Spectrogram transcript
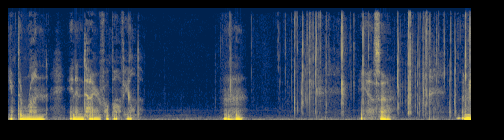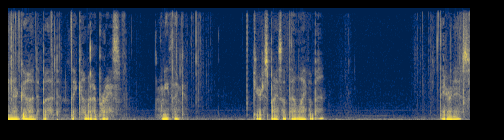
you have to run an entire football field. Mm-hmm. Yeah, so I mean, they're good, but they come at a price. What do you think? Care to spice up that life a bit? There it is.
